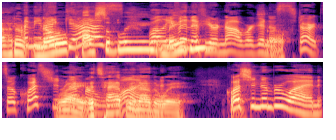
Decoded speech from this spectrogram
I don't I mean, know, I guess. possibly. well, even if you're not, we're going to So- start. So, question right, number it's happening one. either way. Question number one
